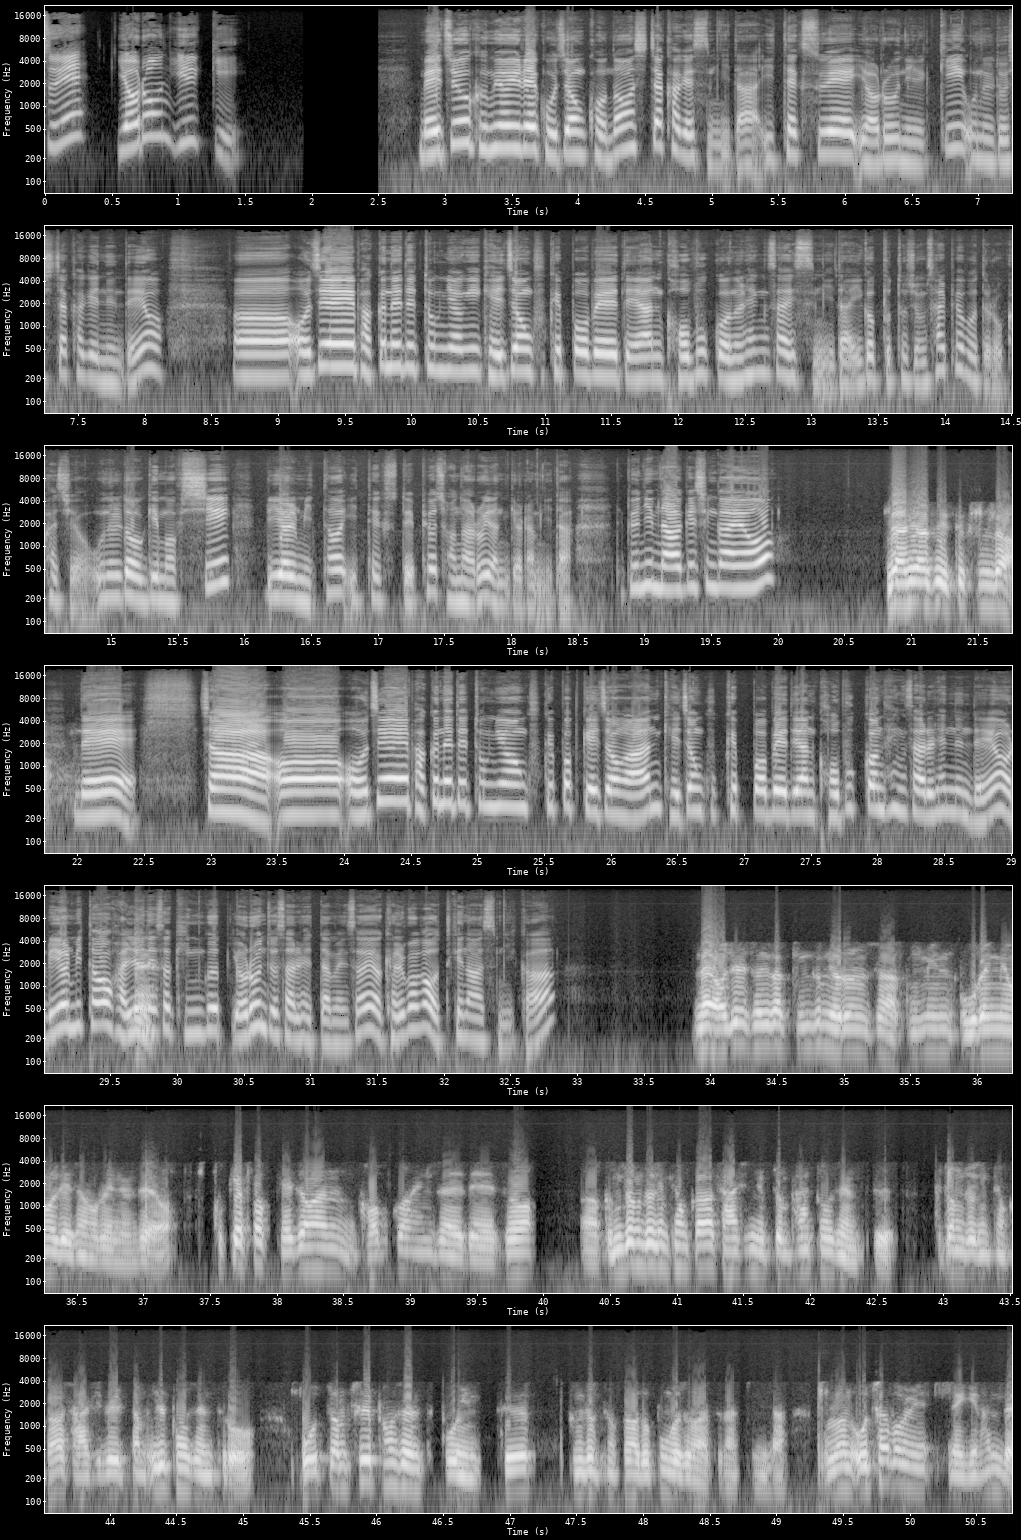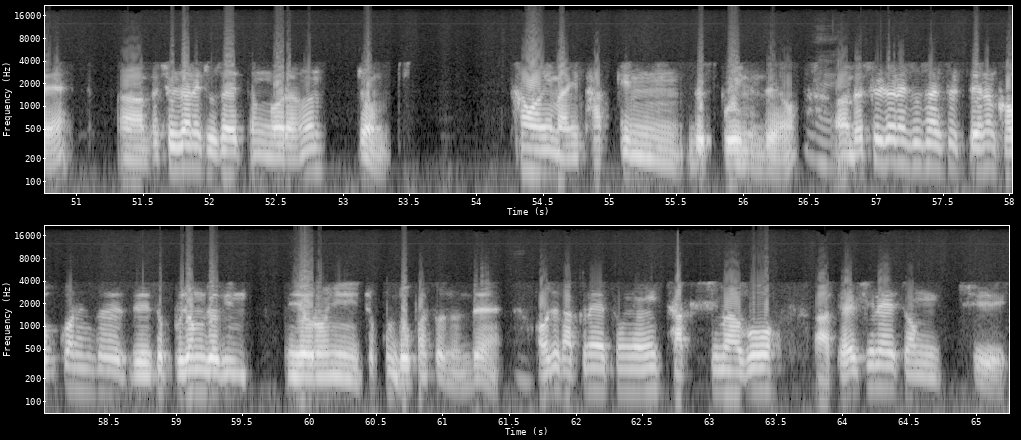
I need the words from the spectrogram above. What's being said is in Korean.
이택수의 여론 읽기. 매주 금요일에 고정 코너 시작하겠습니다. 이택수의 여론 읽기 오늘도 시작하겠는데요. 어, 어제 박근혜 대통령이 개정 국회법에 대한 거부권을 행사했습니다. 이것부터 좀 살펴보도록 하죠. 오늘도 어김없이 리얼미터 이택수 대표 전화로 연결합니다. 대표님 나와 계신가요? 네, 안녕하세요. 이택수입니다. 네. 자, 어, 어제 박근혜 대통령 국회법 개정안 개정 국회법에 대한 거부권 행사를 했는데요. 리얼미터와 관련해서 긴급 여론조사를 했다면서요. 결과가 어떻게 나왔습니까? 네, 어제 저희가 긴급 여론조사 국민 500명을 대상으로 했는데요. 국회법 개정안 거부권 행사에 대해서 어, 긍정적인 평가가 46.8%, 부정적인 평가가 41.1%로 5.7%포인트 긍정평가가 높은 것으로 나타났습니다. 물론 오차범위내긴 한데 어, 며칠 전에 조사했던 거랑은 좀 상황이 많이 바뀐 듯 보이는데요. 네. 어, 며칠 전에 조사했을 때는 거부권 행사에 대해서 부정적인 여론이 조금 높았었는데 어제 박근혜 대통령이 작심하고 아, 배신의 정치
